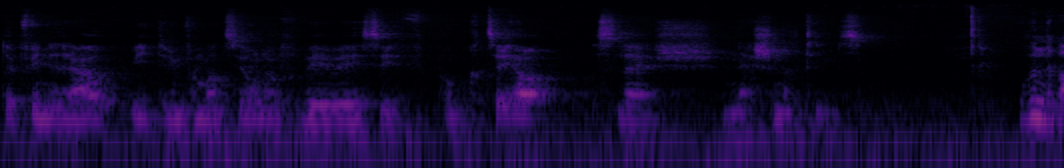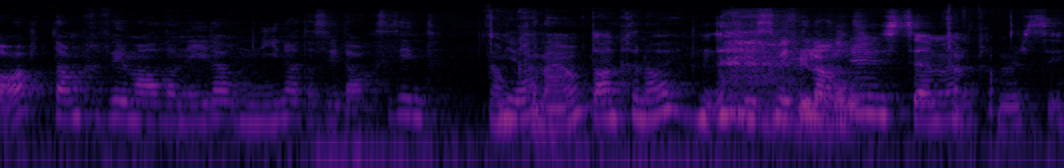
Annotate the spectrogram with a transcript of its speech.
dort findet ihr auch weitere Informationen auf www.sif.ch nationalteams. Wunderbar, danke vielmals Daniela und Nina, dass ihr da sind. Danke ja, auch. Danke euch. Tschüss miteinander. Tschüss zusammen. Danke. Merci.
